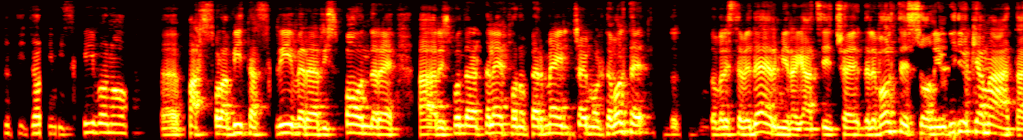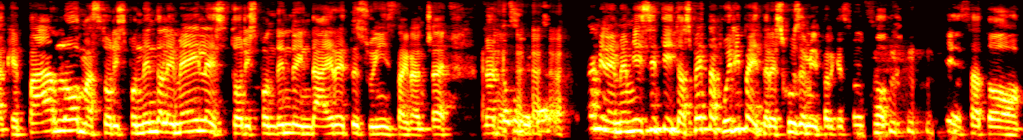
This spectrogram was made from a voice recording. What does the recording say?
tutti i giorni mi scrivono, eh, passo la vita a scrivere, a rispondere, a rispondere al telefono per mail, cioè molte volte do, dovreste vedermi ragazzi, cioè delle volte sono in videochiamata che parlo ma sto rispondendo alle mail e sto rispondendo in direct su Instagram, cioè una cosa che mi hai sentito, aspetta puoi ripetere, scusami perché sono, è stato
